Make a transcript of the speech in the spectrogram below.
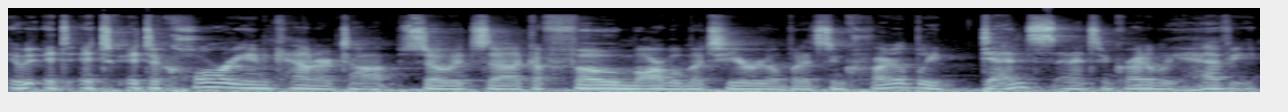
it, it, it's it's a Corian countertop, so it's uh, like a faux marble material, but it's incredibly dense and it's incredibly heavy.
